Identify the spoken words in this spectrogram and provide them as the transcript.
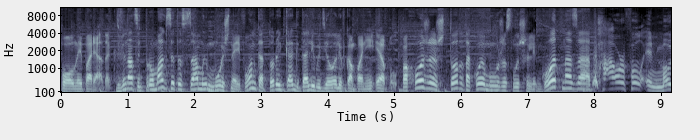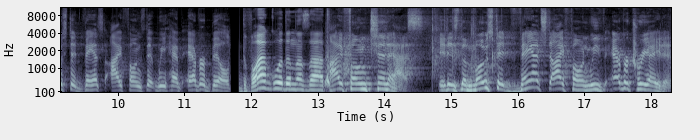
полный порядок. 12 Pro Max это самый мощный iPhone, который когда-либо делали в компании Apple. Похоже, что-то такое мы уже слышали год назад. Два года назад iPhone 10s. It is the most advanced iPhone we've ever created.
